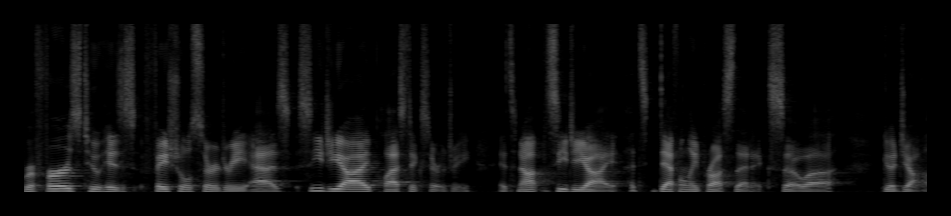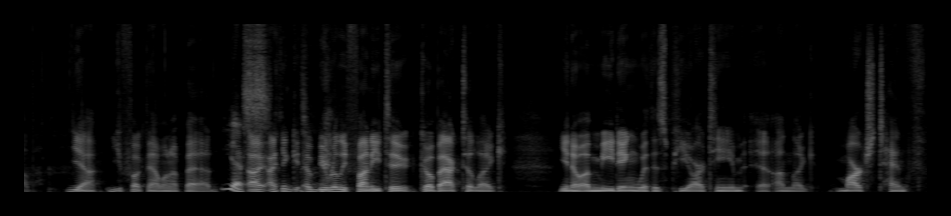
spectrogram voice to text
refers to his facial surgery as CGI plastic surgery. It's not CGI. It's definitely prosthetics. So, uh, good job. Yeah, you fucked that one up bad. Yes. I, I think it would be really funny to go back to like, you know, a meeting with his PR team uh, on like March 10th.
